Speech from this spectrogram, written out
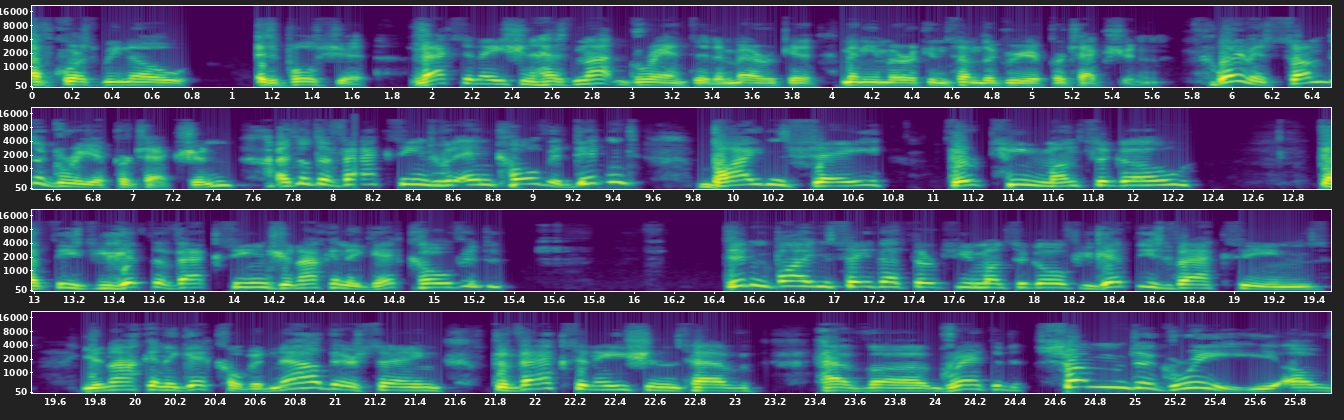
of course, we know is bullshit. Vaccination has not granted America, many Americans some degree of protection. Wait a minute, some degree of protection? I thought the vaccines would end COVID. Didn't Biden say 13 months ago that these you get the vaccines, you're not going to get COVID? Didn't Biden say that 13 months ago? If you get these vaccines, you're not going to get COVID. Now they're saying the vaccinations have have uh, granted some degree of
